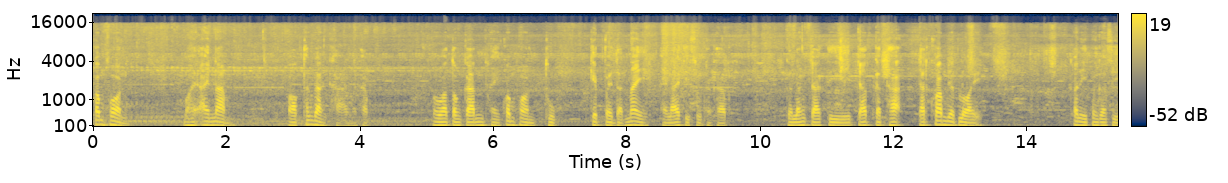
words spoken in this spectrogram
ความร้อนบ่ให้ไอ้ายน้ำออกทั้งด้านข้างนะครับ เพราะว่าต้องการให้ความร้อนถูกเก็บไว้ด้านในให้หลายที่สุดนะครับก็หลังจากที่จัดกระทะจัดความเรียบร้อย ก็นี้เพิ่นก็สิ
